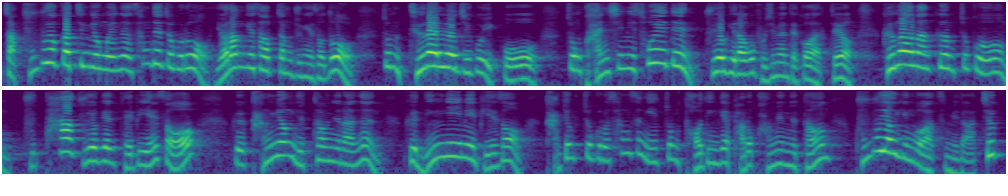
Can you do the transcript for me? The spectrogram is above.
자, 구구역 같은 경우에는 상대적으로 11개 사업장 중에서도 좀 덜 알려지고 있고 좀 관심이 소외된 구역이라고 보시면 될 것 같아요. 그만큼 조금 구- 타 구역에 대비해서 그 강명 뉴타운이라는 그 닉네임에 비해서 가격적으로 상승이 좀 더딘 게 바로 강명 뉴타운 9구역인 것 같습니다. 즉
